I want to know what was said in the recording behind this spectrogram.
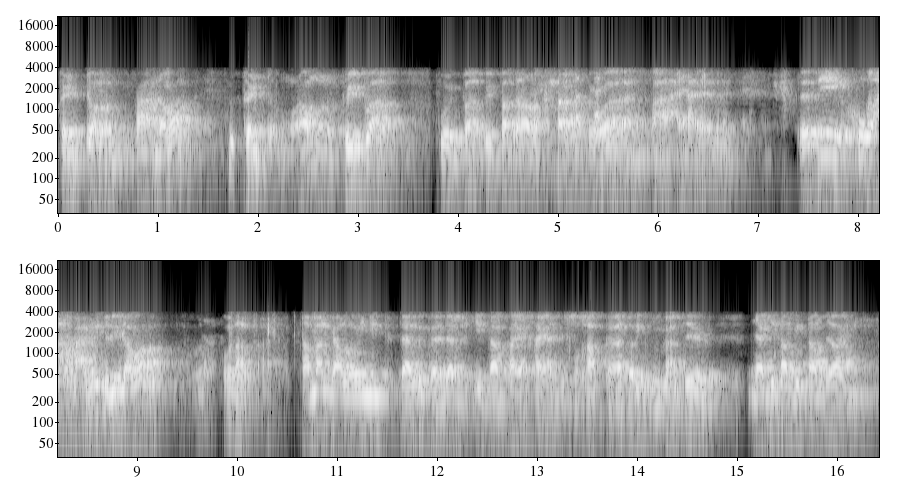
bedong? Paham apa? Bedong. Orang mau bebas, bebas bebas terlalu payah. Jadi khulafah ini jadi apa? Khulafah. Taman kalau ingin detail itu baca di kitab kayak Hayat Sohaba atau Ibnu Katsir. Ya kitab-kitab yang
